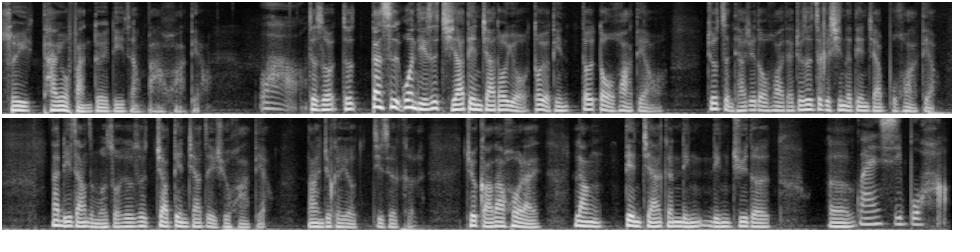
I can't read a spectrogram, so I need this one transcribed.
所以他又反对里长把它划掉。哇，这时候这但是问题是其他店家都有都有停都都有划掉，就整条街都划掉，就是这个新的店家不划掉。那里长怎么说？就是叫店家自己去划掉，然后你就可以有机车可了。就搞到后来，让店家跟邻邻居的呃关系不好。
